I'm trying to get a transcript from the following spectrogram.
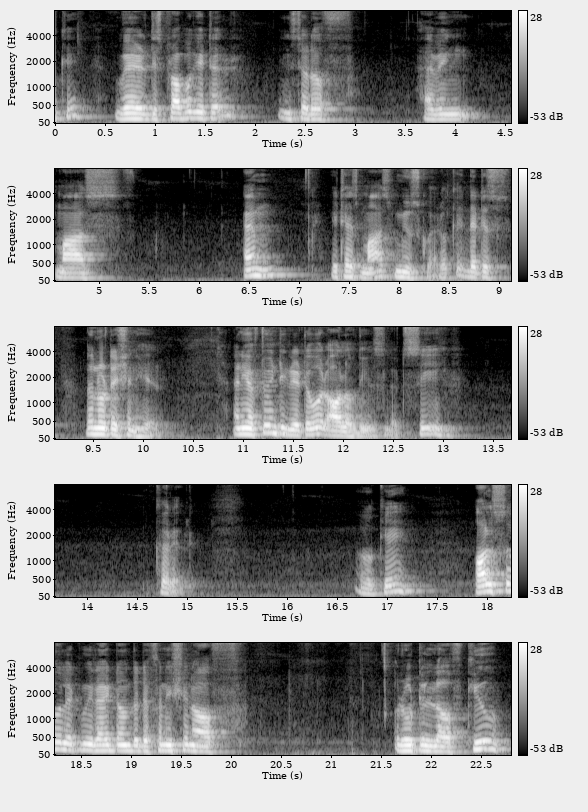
okay where this propagator instead of having mass m it has mass mu square okay that is the notation here and you have to integrate over all of these. Let's see. Correct. Okay. Also let me write down the definition of rho tilde of q.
